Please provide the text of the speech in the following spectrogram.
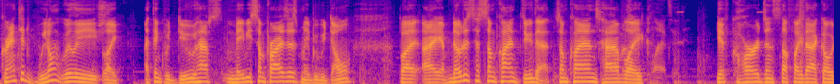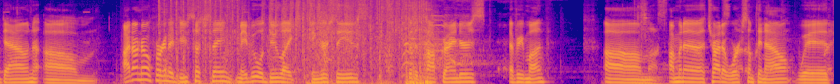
granted, we don't really like. I think we do have maybe some prizes, maybe we don't. But I have noticed that some clans do that. Some clans have like Planted. Gift cards and stuff like that go down. Um, I don't know if we're gonna do such thing. Maybe we'll do like finger sleeves for the top grinders every month. Um, I'm gonna try to work something out with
